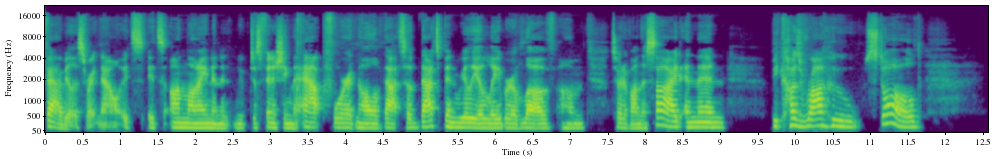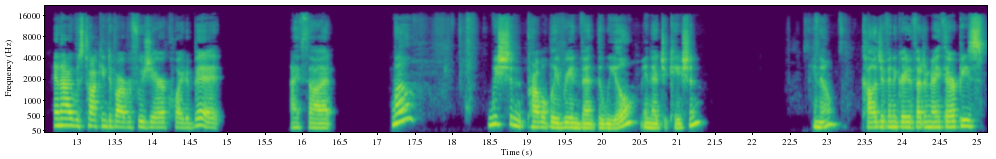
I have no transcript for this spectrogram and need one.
fabulous right now. It's it's online and it, we're just finishing the app for it and all of that. So that's been really a labor of love, um, sort of on the side. And then because Rahu stalled, and I was talking to Barbara Fougere quite a bit, I thought, well, we shouldn't probably reinvent the wheel in education. You know, College of Integrative Veterinary Therapies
